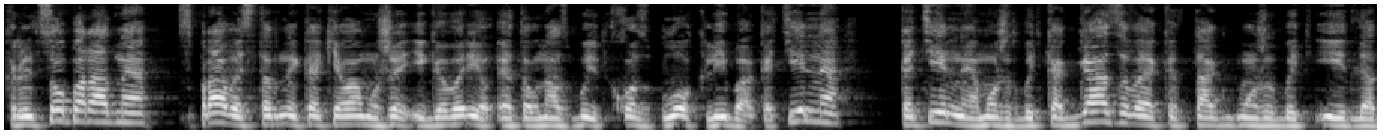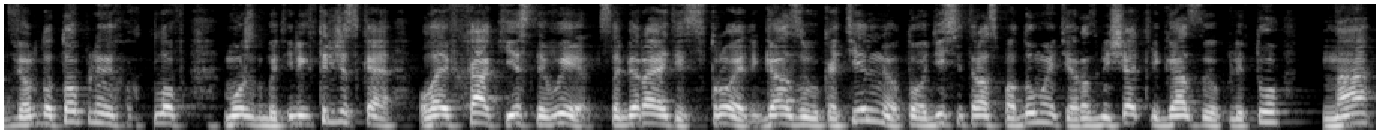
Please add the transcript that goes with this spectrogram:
крыльцо парадное. С правой стороны, как я вам уже и говорил, это у нас будет хозблок либо котельная. Котельная может быть как газовая, так может быть и для твердотопливных котлов, может быть электрическая. Лайфхак, если вы собираетесь строить газовую котельную, то 10 раз подумайте, размещать ли газовую плиту на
